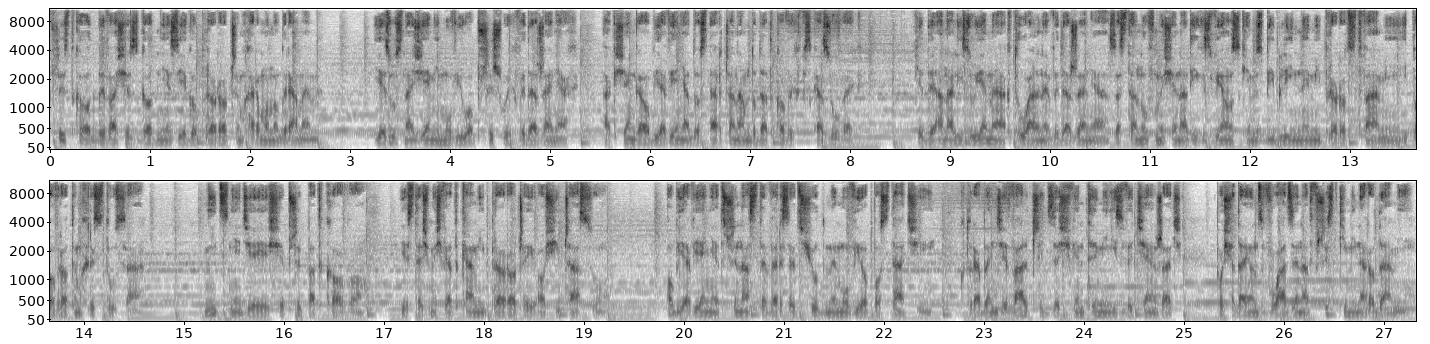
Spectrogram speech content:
Wszystko odbywa się zgodnie z jego proroczym harmonogramem. Jezus na ziemi mówił o przyszłych wydarzeniach, a Księga Objawienia dostarcza nam dodatkowych wskazówek. Kiedy analizujemy aktualne wydarzenia, zastanówmy się nad ich związkiem z biblijnymi proroctwami i powrotem Chrystusa. Nic nie dzieje się przypadkowo. Jesteśmy świadkami proroczej osi czasu. Objawienie 13 werset 7 mówi o postaci, która będzie walczyć ze świętymi i zwyciężać, posiadając władzę nad wszystkimi narodami.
